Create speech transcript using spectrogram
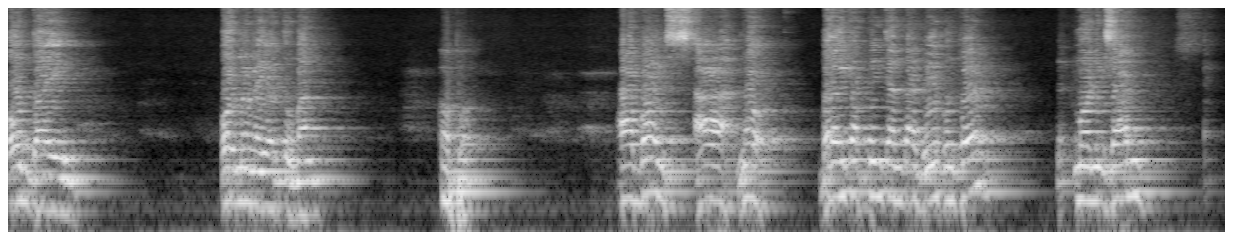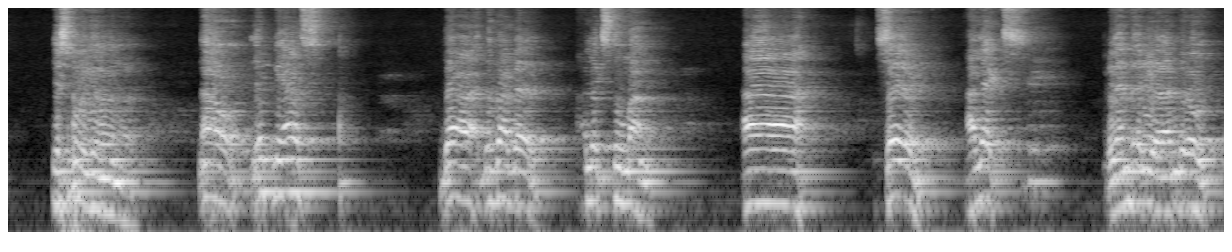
owned by former Mayor Tumang? Opo. Ah, Vice, ah, no. Barangay Captain Kanta, do you confirm? that Morning Sun? Yes po, Your Honor. Now, let me ask the, the brother, Alex Tumang. Uh, sir, Alex, remember you're on the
